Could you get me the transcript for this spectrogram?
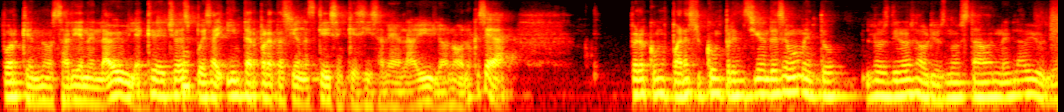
porque no salían en la Biblia, que de hecho después hay interpretaciones que dicen que sí salían en la Biblia o no, lo que sea. Pero como para su comprensión de ese momento, los dinosaurios no estaban en la Biblia,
